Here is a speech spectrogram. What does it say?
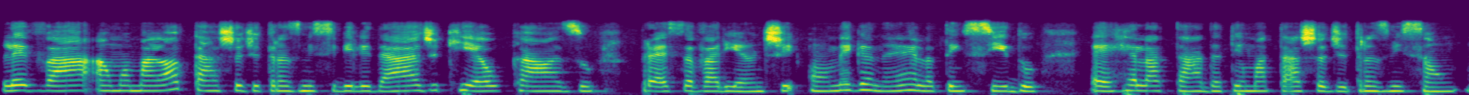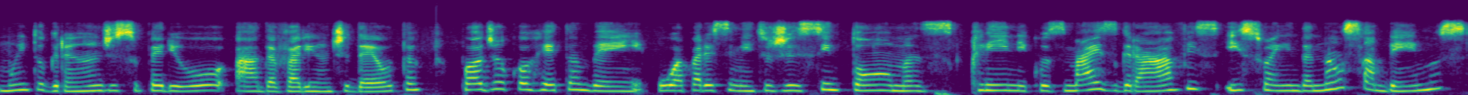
levar a uma maior taxa de transmissibilidade, que é o caso para essa variante ômega, né? Ela tem sido é, relatada ter uma taxa de transmissão muito grande, superior à da variante delta. Pode ocorrer também o aparecimento de sintomas clínicos mais graves. Isso ainda não sabemos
